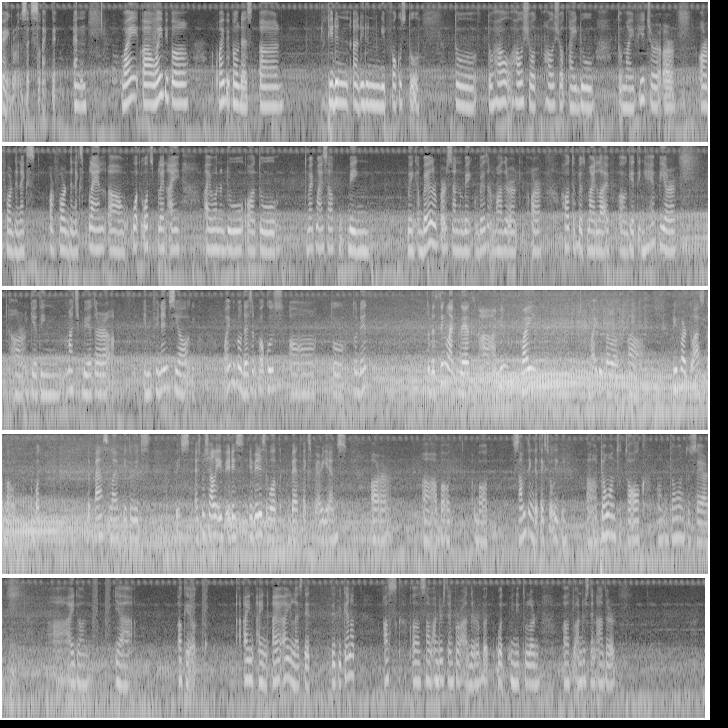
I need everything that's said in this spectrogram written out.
Backgrounds it's like that. And why uh, why people why people does uh, didn't uh, didn't give focus to to to how how should how should I do to my future or or for the next or for the next plan uh, what what's plan I I want to do or to to make myself being being a better person being a better mother or how to build my life uh, getting happier or getting much better in financial. Why people doesn't focus uh, to to that to the thing like that? Uh, I mean why why people uh, prefer to ask about about the past life gitu which which especially if it is if it is about bad experience or uh, about about something that actually uh, don't want to talk um, don't want to share uh, I don't yeah. Okay I, I, I realize that that we cannot ask uh, some understand for other but what we need to learn uh, to understand other.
